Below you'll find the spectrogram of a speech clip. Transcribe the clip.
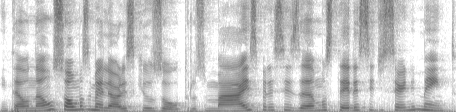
Então, não somos melhores que os outros, mas precisamos ter esse discernimento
